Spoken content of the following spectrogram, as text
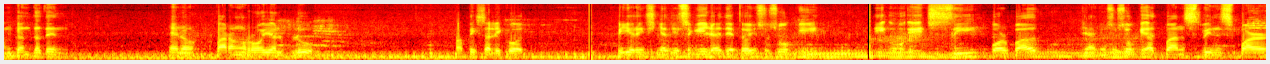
ang ganda din. You know, parang royal blue. Pati sa likod. Bearings niya din sa gilid. Ito yung Suzuki DOHC 4 valve yan yung Suzuki Advanced Twin Spar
